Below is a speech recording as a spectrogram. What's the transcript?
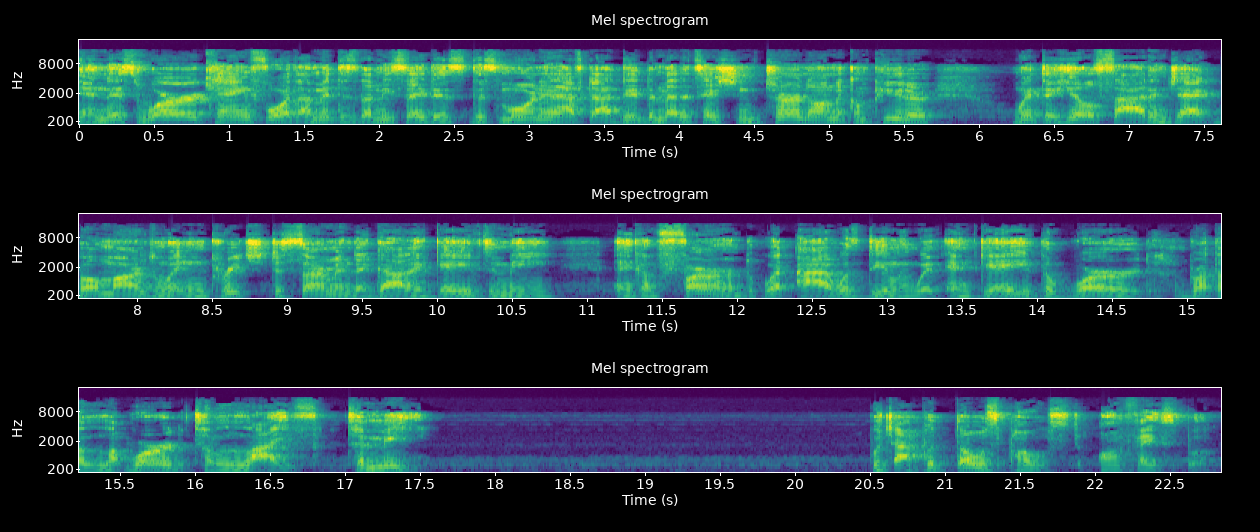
And this word came forth. I meant to let me say this. This morning after I did the meditation, turned on the computer, went to Hillside and Jack Bomar went and preached the sermon that God had gave to me and confirmed what I was dealing with and gave the word, brought the word to life to me. Which I put those posts on Facebook.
